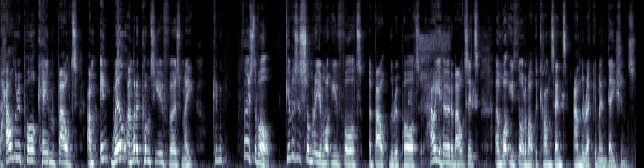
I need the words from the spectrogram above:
how the report came about, I'm in, Will, I'm going to come to you first, mate. Can, first of all, give us a summary of what you thought about the report, how you heard about it, and what you thought about the content and the recommendations.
